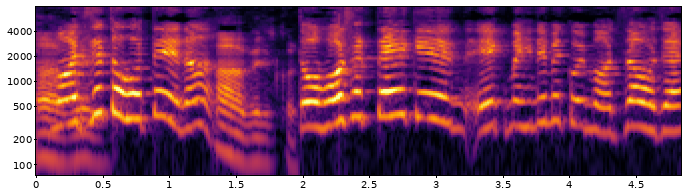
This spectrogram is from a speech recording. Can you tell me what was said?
ہاں، معاوضے تو ہوتے ہیں نا؟ ہاں بالکل۔ تو ہو سکتا ہے کہ ایک مہینے میں کوئی معاوضہ ہو جائے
